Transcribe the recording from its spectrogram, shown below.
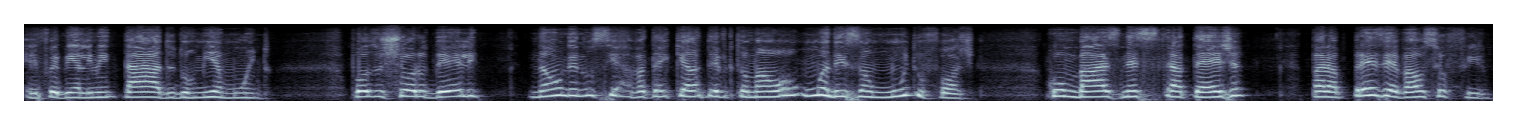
Ele foi bem alimentado, dormia muito. pois o choro dele não denunciava, até que ela teve que tomar uma decisão muito forte, com base nessa estratégia para preservar o seu filho.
